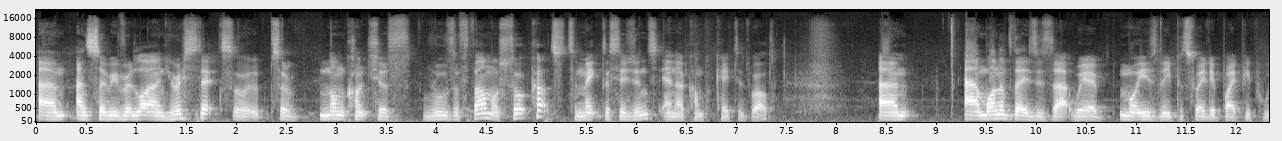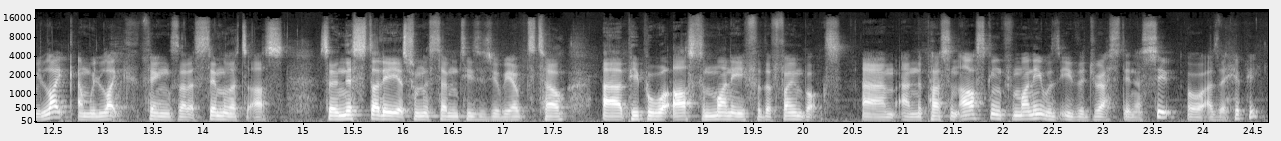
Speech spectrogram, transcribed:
Um, and so we rely on heuristics or sort of non conscious rules of thumb or shortcuts to make decisions in a complicated world. Um, and one of those is that we're more easily persuaded by people we like, and we like things that are similar to us. So in this study, it's from the 70s, as you'll be able to tell, uh, people were asked for money for the phone box. Um, and the person asking for money was either dressed in a suit or as a hippie.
